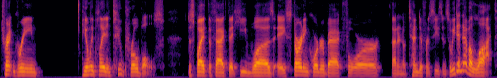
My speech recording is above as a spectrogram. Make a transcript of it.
Trent Green, he only played in two Pro Bowls despite the fact that he was a starting quarterback for, I don't know, 10 different seasons. So he didn't have a lot.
